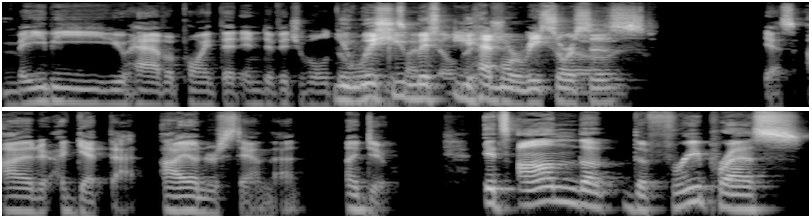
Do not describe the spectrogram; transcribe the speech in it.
maybe you have a point that individual you wish you missed you had more resources. closed. Yes, I I get that. I understand that. I do. It's on the the free press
